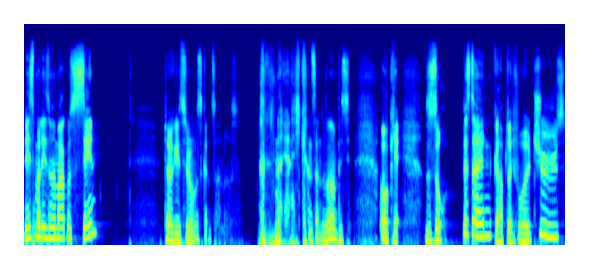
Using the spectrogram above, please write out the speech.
Nächstes Mal lesen wir Markus 10. Da geht es wieder um was ganz anderes. naja, nicht ganz anders, sondern ein bisschen. Okay. So. Bis dahin. Gehabt euch wohl. Tschüss.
